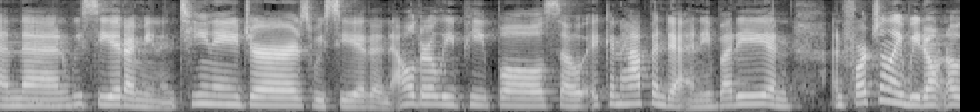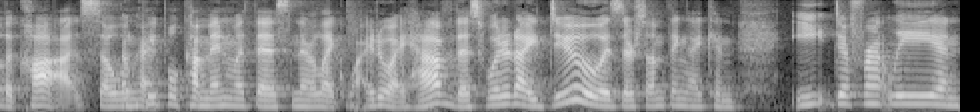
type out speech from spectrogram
And then we see it, I mean, in teenagers, we see it in elderly people. So it can happen to anybody. And unfortunately, we don't know the cause. So when Okay. people come in with this and they're like, why do I have this? What did I do? Is there something I can eat differently? And,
